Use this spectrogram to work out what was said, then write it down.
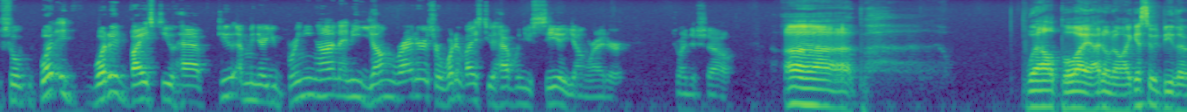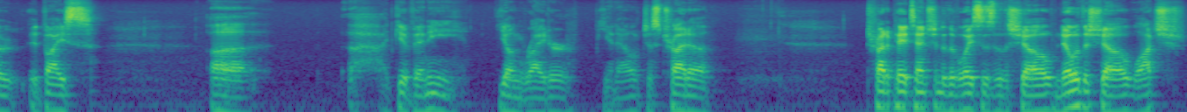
So, what what advice do you have? Do you, I mean, are you bringing on any young writers, or what advice do you have when you see a young writer join the show? Uh, well, boy, I don't know. I guess it would be the advice uh, I'd give any young writer. You know, just try to try to pay attention to the voices of the show, know the show, watch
